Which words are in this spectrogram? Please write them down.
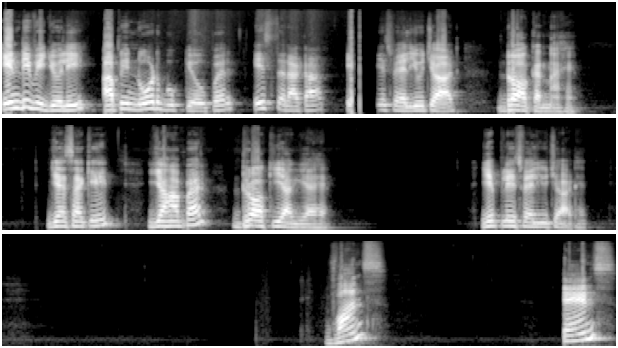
इंडिविजुअली अपनी नोटबुक के ऊपर इस तरह का प्लेस वैल्यू चार्ट ड्रॉ करना है। जैसा कि यहाँ पर ड्रॉ किया गया है। यह प्लेस वैल्यू चार्ट है। Ones tens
